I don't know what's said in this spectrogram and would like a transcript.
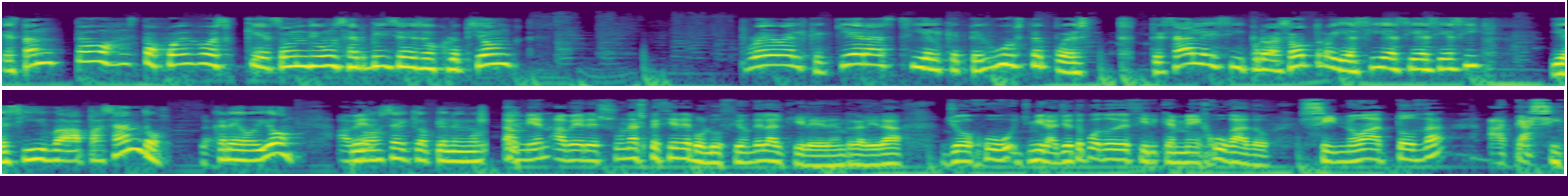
están todos estos juegos que son de un servicio de suscripción, prueba el que quieras y el que te guste, pues te sales y pruebas otro y así, así, así, así, y así va pasando, Claro. creo yo. A ver, no sé qué opinen ustedes. También, a ver, es una especie de evolución del alquiler, en realidad. Yo mira, yo te puedo decir que me he jugado, si no a toda, a casi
